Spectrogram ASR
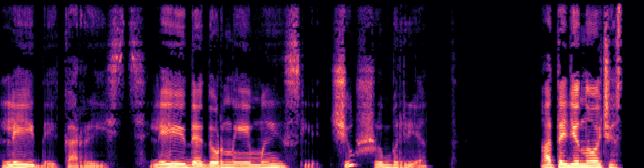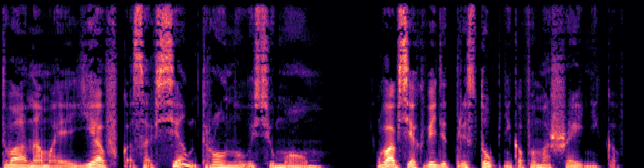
Лида и корысть, Лида и дурные мысли, чушь и бред. От одиночества она, моя Евка, совсем тронулась умом. Во всех видит преступников и мошенников.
